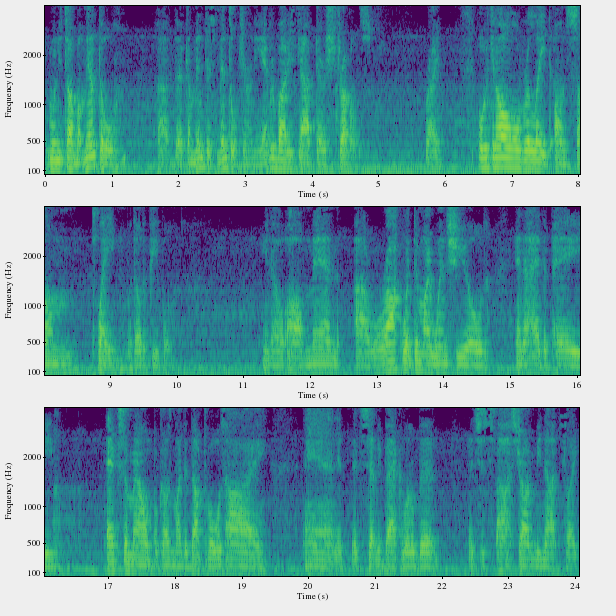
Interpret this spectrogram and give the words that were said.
When you talk about mental, uh, the this mental journey, everybody's got their struggles, right? But we can all relate on some plane with other people. You know, oh man, a rock went through my windshield and I had to pay X amount because my deductible was high and it, it set me back a little bit it's just oh, it's driving me nuts. Like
